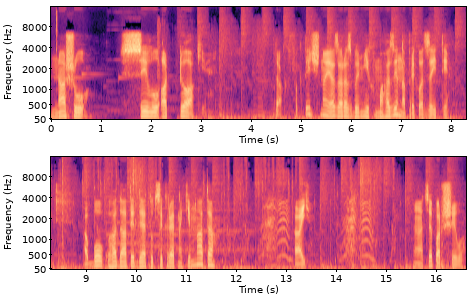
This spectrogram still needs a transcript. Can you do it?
нашу силу атаки. Так, фактично я зараз би міг в магазин, наприклад, зайти. Або вгадати, де тут секретна кімната. Ай. А, це паршиво.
